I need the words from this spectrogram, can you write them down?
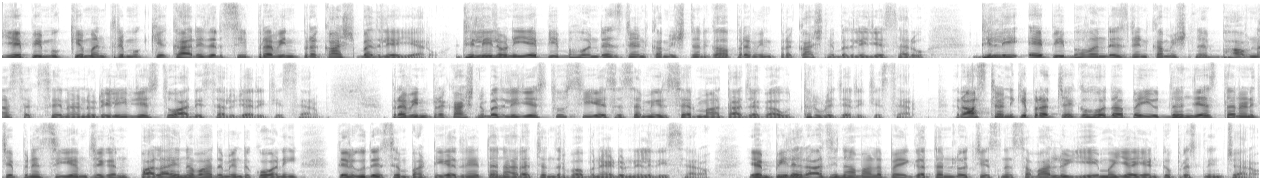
ఏపీ ముఖ్యమంత్రి ముఖ్య కార్యదర్శి ప్రవీణ్ ప్రకాష్ బదిలీ అయ్యారు. ఢిల్లీలోని ఏపీ భవన్ రెసిడెంట్ కమిషనర్గా ప్రవీణ్ ప్రకాష్ని బదిలీ చేశారు. Delhi AP Bhavan resident commissioner Bhavana సక్సేనాను రిలీవ్ చేస్తూ ఆదేశాలు జారీ చేశారు. ప్రవీణ్ ప్రకాష్ను బదిలీ చేస్తూ సీఎస్ సమీర్ శర్మ తాజాగా ఉత్తర్వులు జారీ చేశారు. రాష్ట్రానికి ప్రత్యేక హోదాపై యుద్ధం చేస్తానని చెప్పిన సీఎం జగన్ పలాయనవాదం ఎందుకో అని తెలుగుదేశం పార్టీ అధినేత నారా చంద్రబాబు నాయుడు నిలదీశారు. ఎంపీల రాజీనామాలపై గతంలో చేసిన సవాళ్ళు ఏమయ్యాయంటూ ప్రశ్నించారు.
